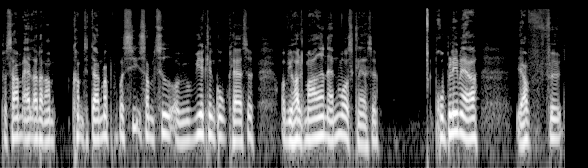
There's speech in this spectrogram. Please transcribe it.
På samme alder, der ramte, kom til Danmark på præcis samme tid, og vi var virkelig en god klasse, og vi holdt meget af en anden vores klasse. Problemet er, jeg er født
